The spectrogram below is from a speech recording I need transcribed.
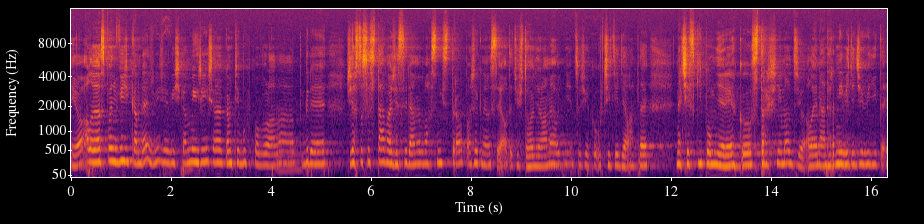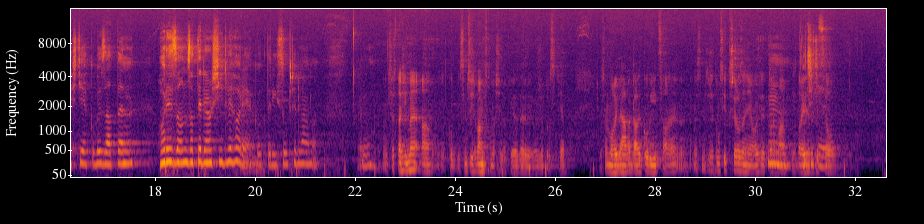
Jo, ale aspoň víš, kam jdeš, víš, že víš, kam míříš a kam tě Bůh povolává, kde často se stává, že si dáme vlastní strop a řekneme si, jo, teď už toho děláme hodně, což jako určitě děláte na český poměry jako strašně moc, jo, ale je nádherný vidět, že vidíte ještě jakoby za ten horizont, za ty další dvě hory, jako, které jsou před váma. Jo, my se snažíme a jako, myslím si, že máme v tom ještě velké rezervy, jo, že prostě že jsme mohli dávat daleko víc, ale myslím si, že to musí být přirozeně, jo, že to nemá, že to nejde celou.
